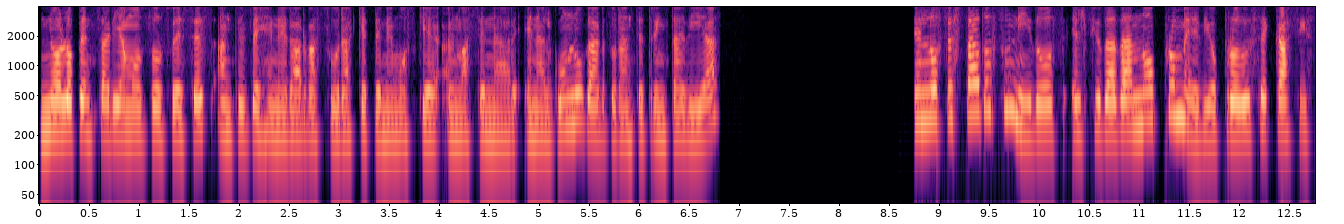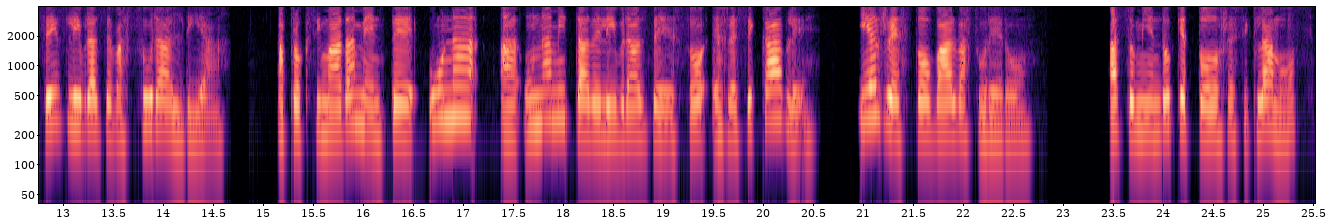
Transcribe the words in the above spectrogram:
¿No lo pensaríamos dos veces antes de generar basura que tenemos que almacenar en algún lugar durante 30 días? En los Estados Unidos, el ciudadano promedio produce casi 6 libras de basura al día. Aproximadamente una a una mitad de libras de eso es reciclable y el resto va al basurero. Asumiendo que todos reciclamos,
